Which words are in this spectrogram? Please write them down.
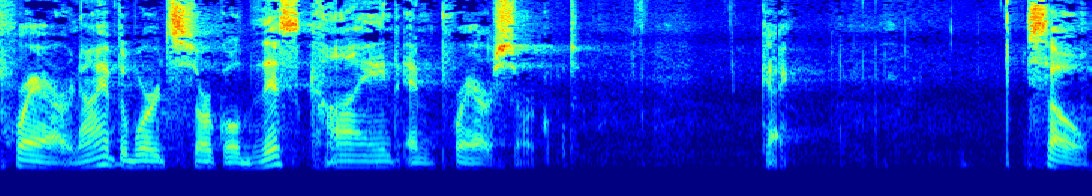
prayer. Now I have the word circled, this kind and prayer circled. Okay. So,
